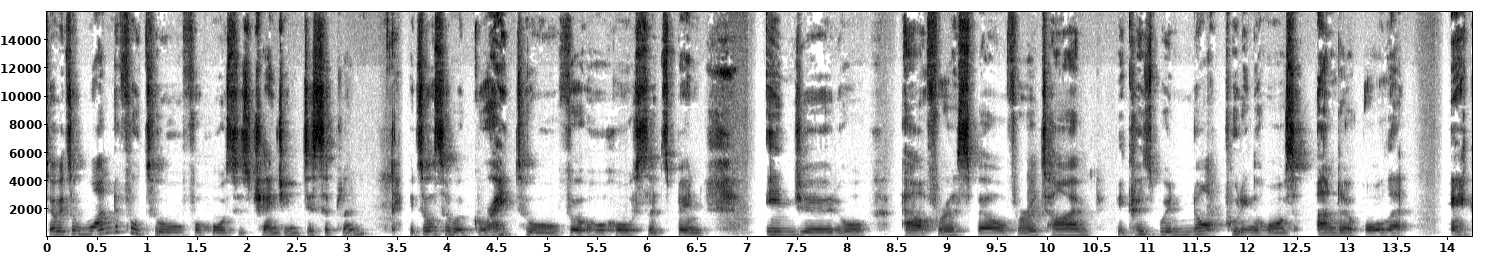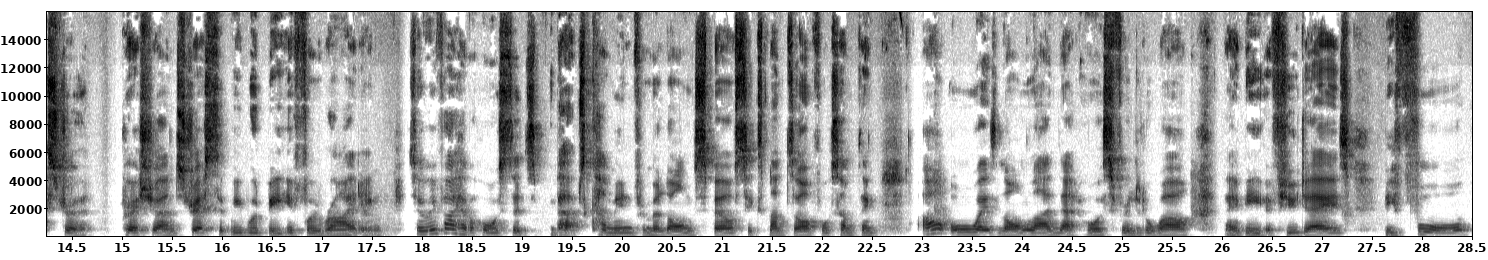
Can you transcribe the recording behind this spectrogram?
So it's a wonderful tool for horses changing discipline. It's also a great tool for a horse that's been injured or out for a spell for a time because we're not putting the horse under all that extra pressure and stress that we would be if we're riding. So if I have a horse that's perhaps come in from a long spell, six months off or something, I'll always long line that horse for a little while, maybe a few days before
